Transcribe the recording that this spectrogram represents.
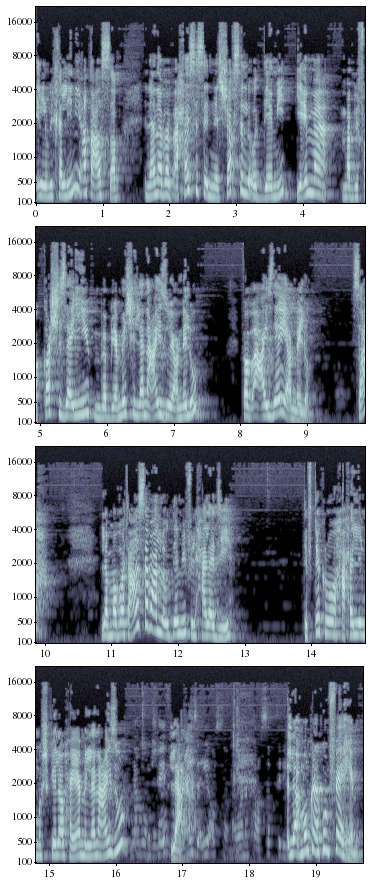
اللي بيخليني أتعصب إن أنا ببقى حاسس إن الشخص اللي قدامي يا إما ما بيفكرش زيي ما بيعملش اللي أنا عايزه يعمله فبقى عايزاه يعمله صح؟ لما بتعصب على اللي قدامي في الحالة دي تفتكروا هحل المشكلة وهيعمل اللي أنا عايزه؟ لا عايزة إيه أصلا أو أنا اتعصبت ليه؟ لا ممكن أكون فاهم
